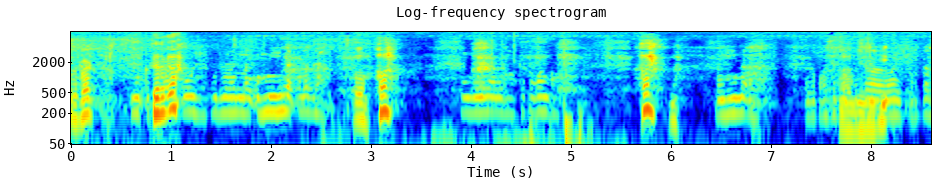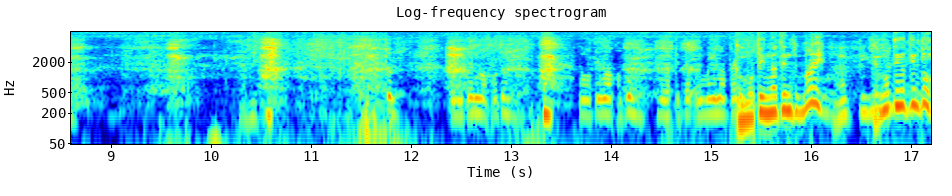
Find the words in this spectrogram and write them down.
Robert. Kira ka? Uy, puno nang umihina talaga. Ha? Nanghina ang katawan ko. Ha? Nanghina. Nagpapasok ako sa Mabibigi. may portal. Tol, gamutin mo ako tol. Gamutin mo ako tol. Lapit akong may matay. Gamutin natin to, pre. Gamutin natin to.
